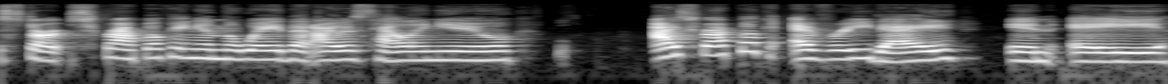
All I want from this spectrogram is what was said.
start scrapbooking in the way that I was telling you. I scrapbook every day in a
